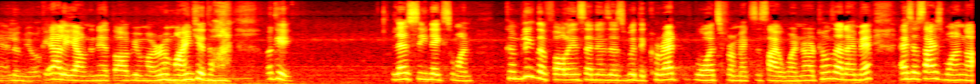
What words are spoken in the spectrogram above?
အဲ့လိုမျိုး okay အဲ့ဒါလေးအောင်နည်းနည်းသွားပြီးတော့မှ remind ဖြစ်သွားတယ် okay let's see next one complete the following sentences with the correct words from exercise 1တော့ထုံးစံတိုင်းပဲ exercise 1က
